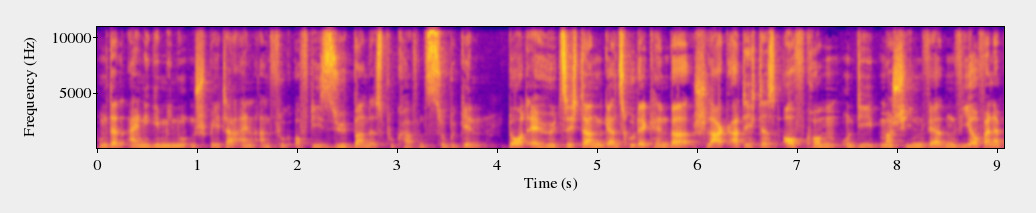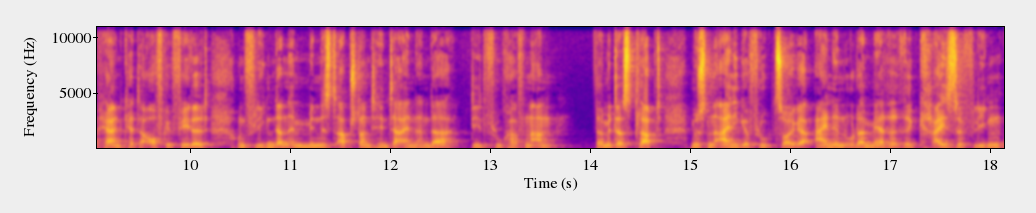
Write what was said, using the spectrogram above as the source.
um dann einige Minuten später einen Anflug auf die Südbahn des Flughafens zu beginnen. Dort erhöht sich dann ganz gut erkennbar schlagartig das Aufkommen und die Maschinen werden wie auf einer Perlenkette aufgefädelt und fliegen dann im Mindestabstand Abstand hintereinander den Flughafen an. Damit das klappt, müssen einige Flugzeuge einen oder mehrere Kreise fliegen,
